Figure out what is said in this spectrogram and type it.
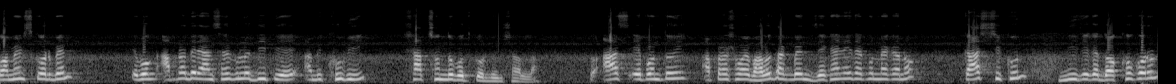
কমেন্টস করবেন এবং আপনাদের অ্যান্সারগুলো দিতে আমি খুবই স্বাচ্ছন্দ্য বোধ করব ইনশাল্লাহ তো আজ এ পর্যন্তই। আপনারা সবাই ভালো থাকবেন, যেখানেই থাকুন না কেন। কাজ শিখুন, নিজেকে দক্ষ করুন,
